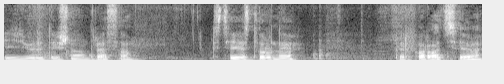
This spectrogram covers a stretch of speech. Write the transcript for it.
і юридична адреса. З цієї сторони перфорація.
